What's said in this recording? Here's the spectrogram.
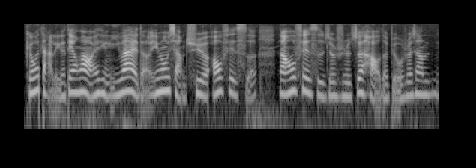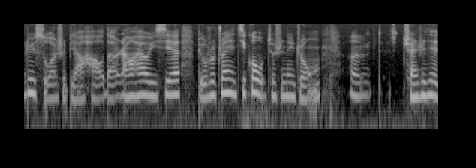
给我打了一个电话，我还挺意外的，因为我想去 office，那 office 就是最好的，比如说像律所是比较好的，然后还有一些比如说专业机构，就是那种嗯，全世界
